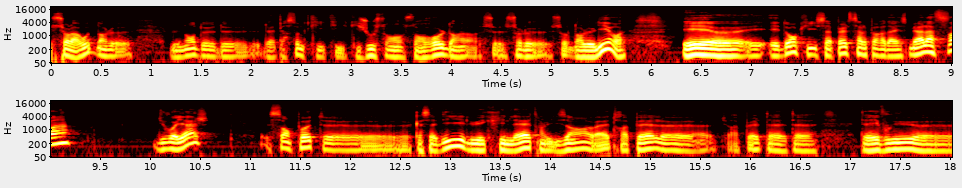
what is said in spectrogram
sur la route, dans le, nom de, la personne qui, joue son, rôle dans, le, dans le livre. Euh, et, donc, il s'appelle Sal Paradise. Mais à la fin du voyage, son pote euh, Cassadi lui écrit une lettre en lui disant Ouais, tu rappelles, tu rappelles, tu avais voulu, euh,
